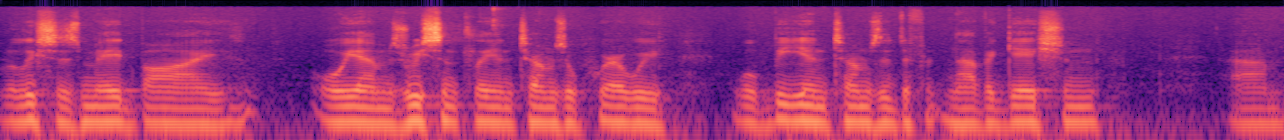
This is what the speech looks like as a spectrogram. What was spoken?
releases made by OEMs recently in terms of where we will be in terms of different navigation, um,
